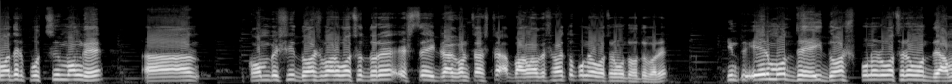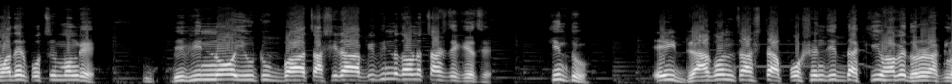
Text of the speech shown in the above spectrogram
আমাদের পশ্চিমবঙ্গে কম বেশি দশ বারো বছর ধরে এসছে এই ড্রাগন চাষটা। বাংলাদেশে হয়তো পনেরো বছরের মতো হতে পারে। কিন্তু এর মধ্যে, এই দশ পনেরো বছরের মধ্যে আমাদের পশ্চিমবঙ্গে বিভিন্ন ইউটিউব বা চাষিরা বিভিন্ন ধরনের চাষ দেখিয়েছে। কিন্তু এই ড্রাগন চাষটা প্রসেনজিৎ দা কীভাবে ধরে রাখল?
